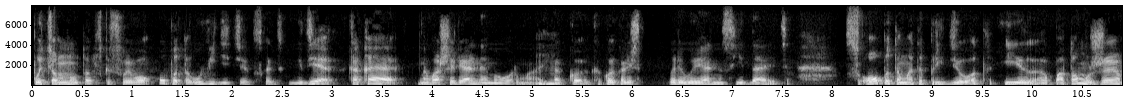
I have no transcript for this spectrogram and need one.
путем ну, так сказать, своего опыта увидите, так сказать, где, какая ваша реальная норма, угу. и какое, какое количество калорий вы реально съедаете. С опытом это придет, и потом уже,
